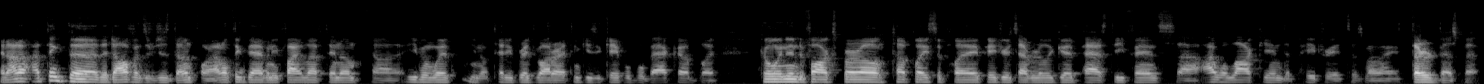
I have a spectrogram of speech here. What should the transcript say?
and I, I, think the the Dolphins are just done for. I don't think they have any fight left in them. Uh, even with you know Teddy Bridgewater, I think he's a capable backup, but going into Foxborough, tough place to play. Patriots have a really good pass defense. Uh, I will lock in the Patriots as my third best bet.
